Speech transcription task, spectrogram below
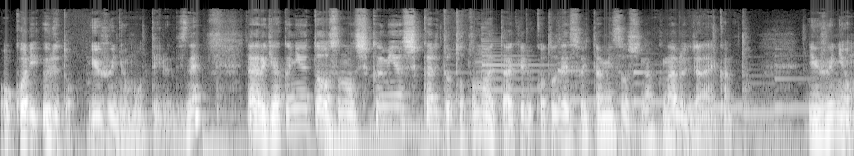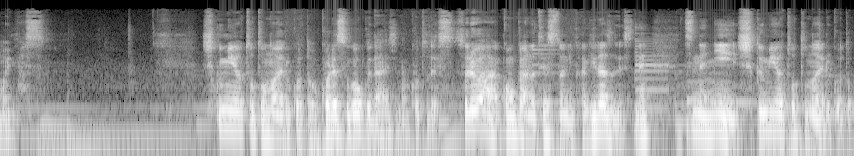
起こりうるというふうに思っているんですねだから逆に言うとその仕組みをしっかりと整えてあげることでそういったミスをしなくなるんじゃないかなというふうに思います仕組みを整えること。これすごく大事なことです。それは今回のテストに限らずですね、常に仕組みを整えること。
